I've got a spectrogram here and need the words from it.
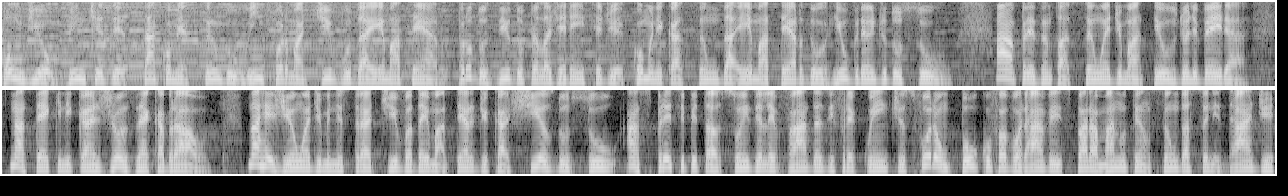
Bom dia, ouvintes. Está começando o informativo da Emater, produzido pela Gerência de Comunicação da Emater do Rio Grande do Sul. A apresentação é de Matheus de Oliveira. Na técnica, José Cabral. Na região administrativa da Emater de Caxias do Sul, as precipitações elevadas e frequentes foram pouco favoráveis para a manutenção da sanidade,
